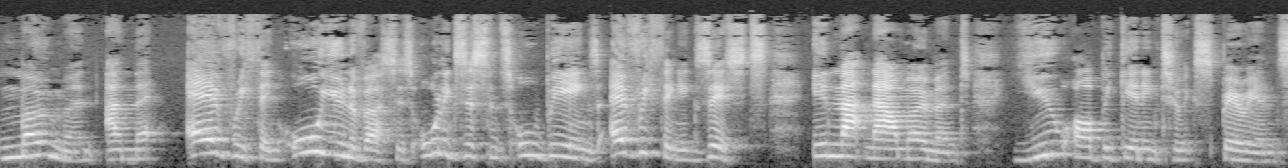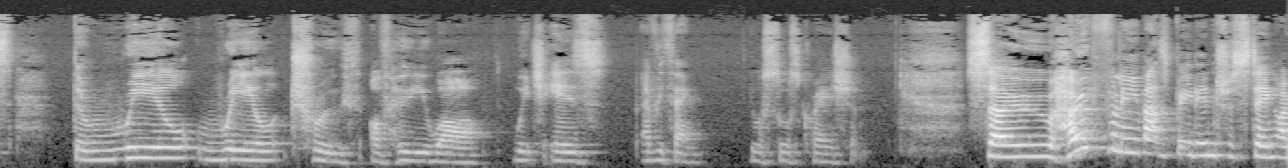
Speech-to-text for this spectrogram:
moment and that everything, all universes, all existence, all beings, everything exists in that now moment, you are beginning to experience the real, real truth of who you are, which is everything, your source creation. So, hopefully, that's been interesting. I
